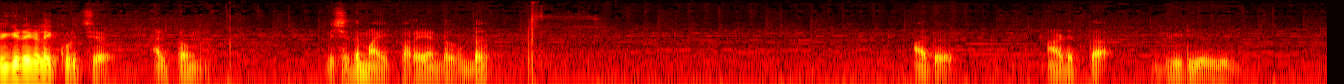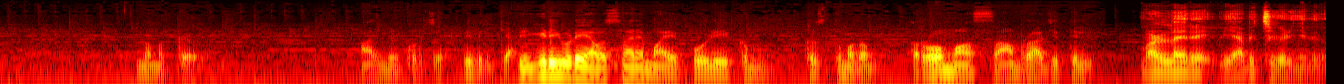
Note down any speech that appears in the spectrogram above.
പീഡകളെക്കുറിച്ച് അല്പം വിശദമായി പറയേണ്ടതുണ്ട്. അത് അടുത്ത വീഡിയോയിൽ നമുക്ക് അതിനെക്കുറിച്ച് വിവരിക്കാം. പീഡയുടെ അവസാനമായപ്പോഴേക്കും ക്രിസ്തുമതം റോമാ സാമ്രാജ്യത്തിൽ വളരെ വ്യാപിച്ചു കഴിഞ്ഞിരുന്നു.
